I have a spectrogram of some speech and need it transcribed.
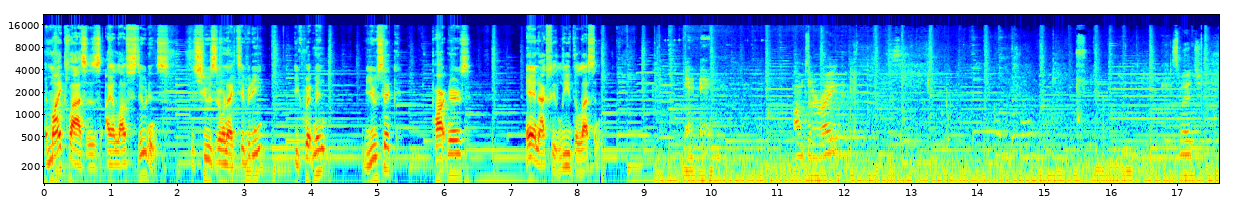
In my classes, I allow students to choose their own activity, equipment, music, partners, and actually lead the lesson. On to the right. Switch.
